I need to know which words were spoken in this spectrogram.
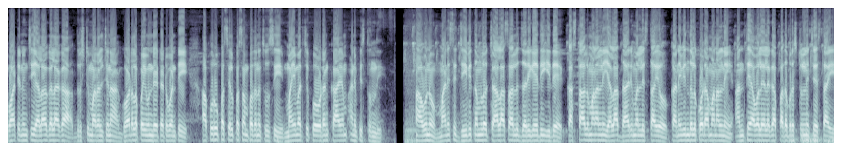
వాటి నుంచి ఎలాగలాగా దృష్టి మరల్చిన గోడలపై ఉండేటటువంటి అపురూప శిల్ప సంపదను చూసి మైమర్చిపోవడం ఖాయం అనిపిస్తుంది. అవును మనిషి జీవితంలో చాలాసార్లు జరిగేది ఇదే. కష్టాలు మనల్ని ఎలా దారి మళ్ళిస్తాయో కనివిందులు కూడా మనల్ని అంతే అవలేలగా పదభ్రష్టుల్ని చేస్తాయి.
